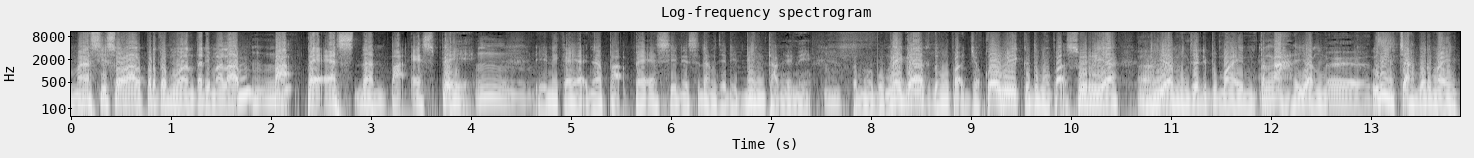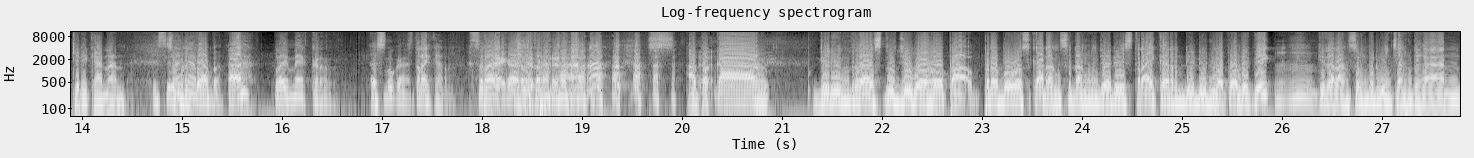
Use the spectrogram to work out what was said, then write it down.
Masih soal pertemuan tadi malam Mm-mm. Pak PS dan Pak SP. Hmm. Ini kayaknya Pak PS ini sedang jadi bintang ini. Mm. Ketemu Bu Mega, ketemu Pak Jokowi, ketemu Pak Surya. Dia menjadi pemain tengah yang Ah. Eh, lincah bermain kiri kanan. Istilahnya Seperti apa? Ah? Playmaker. Eh, Bukan. Striker. Striker. Apakah Gerindra setuju bahwa Pak Prabowo sekarang sedang menjadi striker di dunia politik? Mm-mm. Kita langsung berbincang dengan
